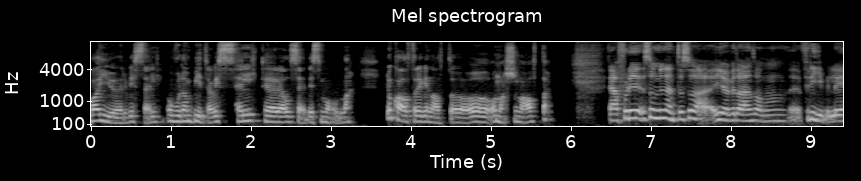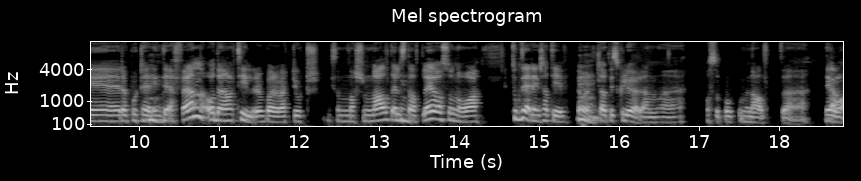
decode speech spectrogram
hva gjør vi selv, og hvordan bidrar vi selv til å realisere disse målene. Lokalt, regionalt og, og, og nasjonalt. Da. Ja, fordi Som du nevnte, så gjør vi da en sånn frivillig rapportering Mm. til FN. Og Den har tidligere bare vært gjort liksom, nasjonalt eller Mm. statlig, og så nå tok dere initiativ Mm. til at vi skulle gjøre en eh, også på kommunalt uh, nivå.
